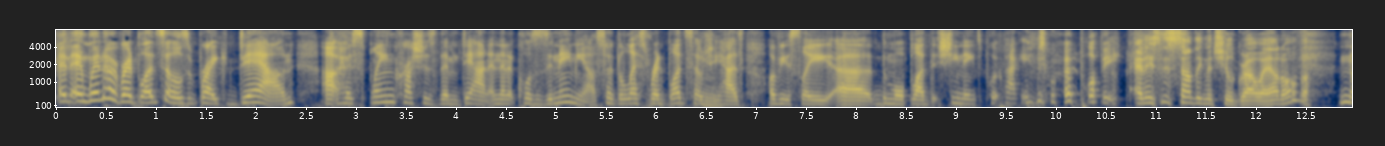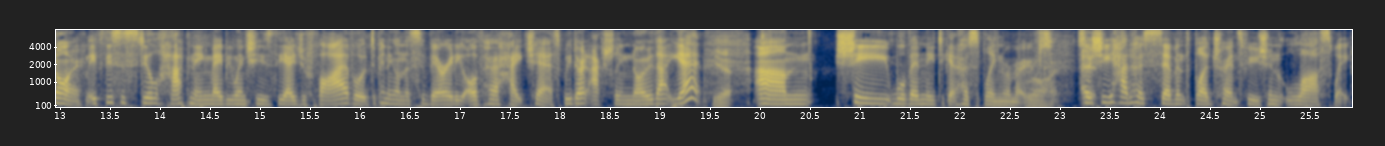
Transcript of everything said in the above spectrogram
And, and when her red blood cells break down, uh, her spleen crushes them down, and then it causes anemia. So the less red blood cells she has, obviously, uh, the more blood that she needs put back into her body. and is this something that she'll grow out of? No. If this is still happening, maybe when she's the age of five, or depending on the severity of her HS, we don't actually know that yet. Yeah. Um, she will then need to get her spleen removed. Right. So she had her seventh blood transfusion last week.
